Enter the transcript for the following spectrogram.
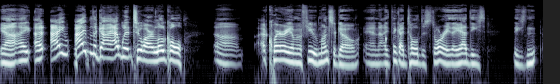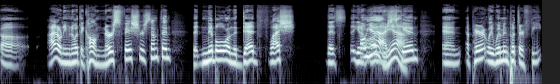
yeah, I I I I'm the guy. I went to our local um, aquarium a few months ago, and I think I told the story. They had these these uh, I don't even know what they call them, nurse fish or something that nibble on the dead flesh. That's you know Oh, yeah, on your yeah. skin. And apparently, women put their feet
